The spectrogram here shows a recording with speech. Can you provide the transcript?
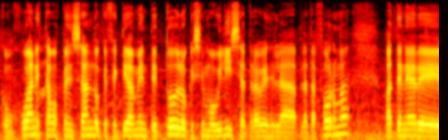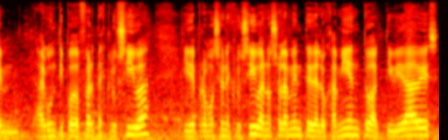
con Juan estamos pensando que efectivamente todo lo que se movilice a través de la plataforma va a tener eh, algún tipo de oferta exclusiva y de promoción exclusiva, no solamente de alojamiento, actividades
